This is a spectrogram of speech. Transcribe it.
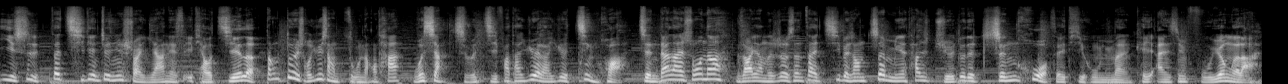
意识在起点就已经甩 Yanis 一条街了。当对手越想阻挠他，我想只会激发他越来越进化。简单来说呢，Zion 的热身赛基本上证明了他是绝对的真货，所以鹈鹕迷们可以安心服用了啦。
